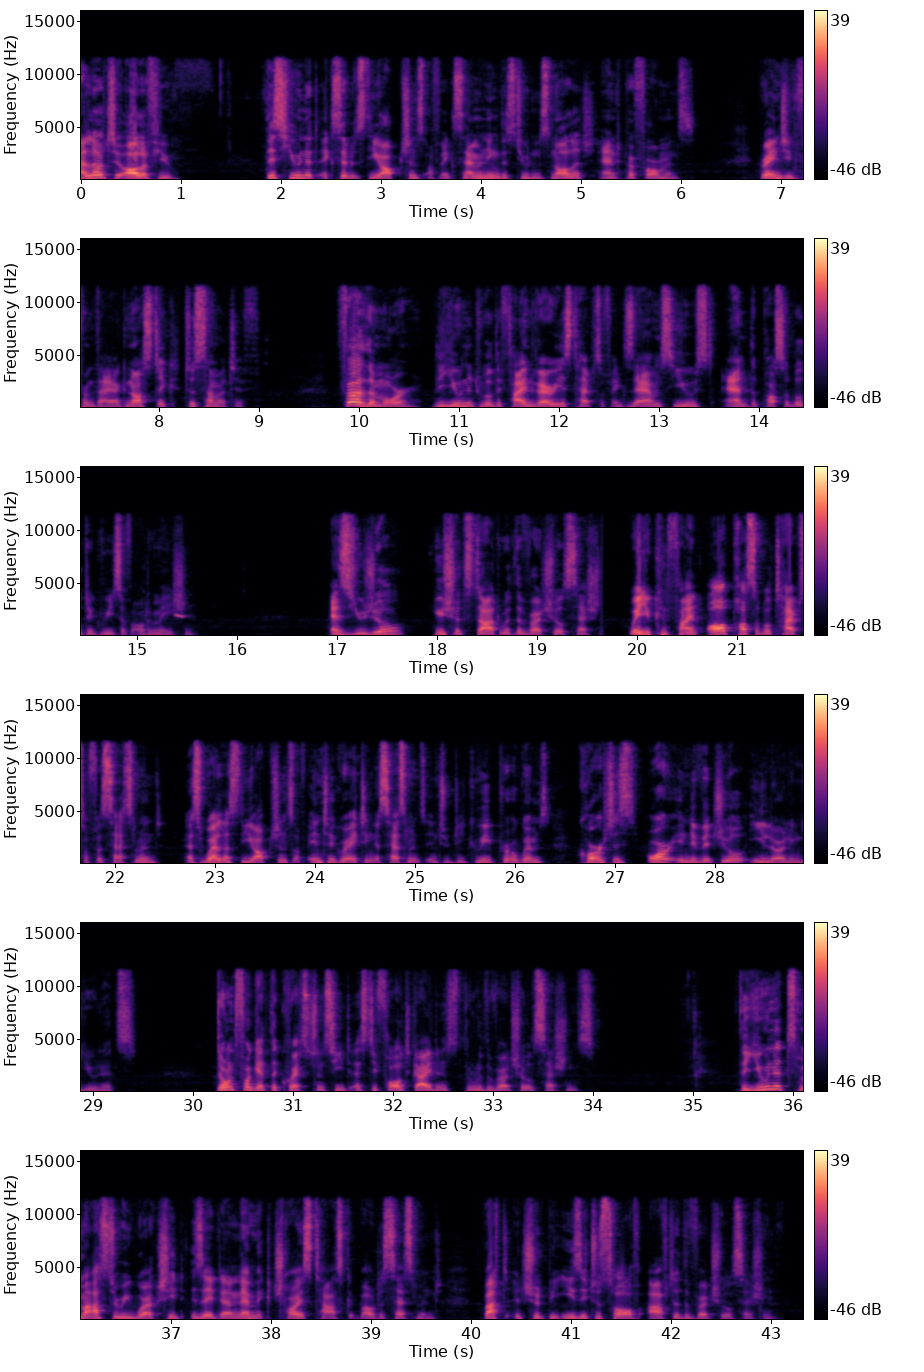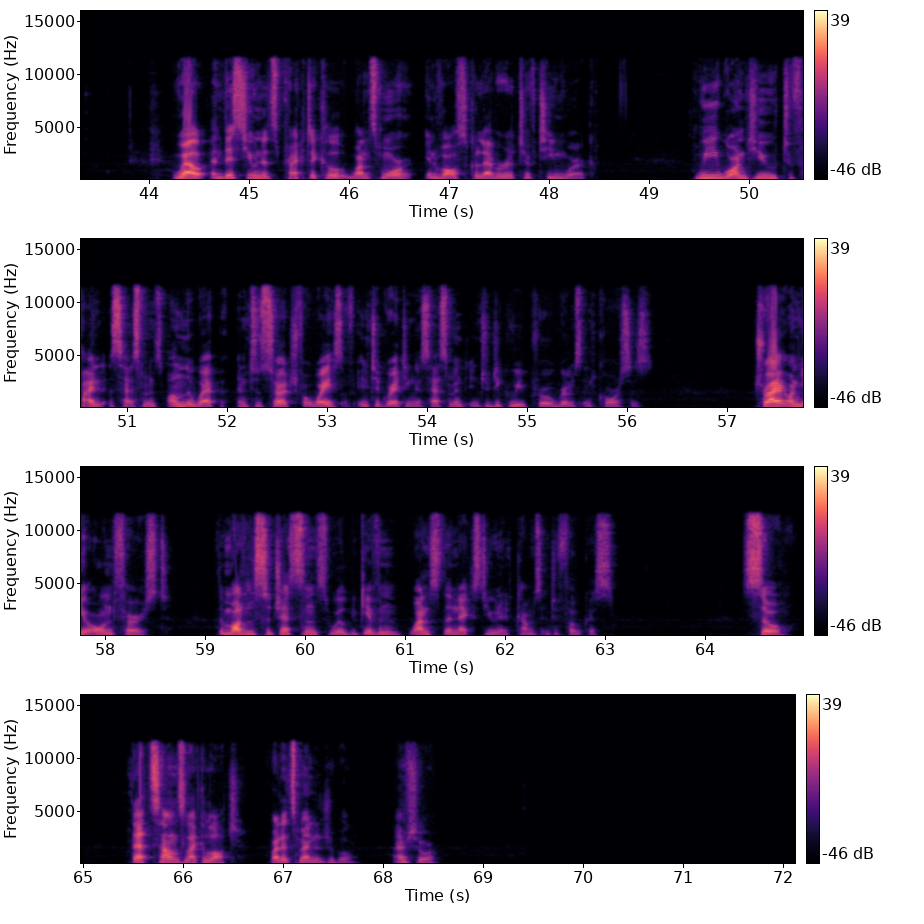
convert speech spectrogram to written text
Hello to all of you. This unit exhibits the options of examining the student's knowledge and performance, ranging from diagnostic to summative. Furthermore, the unit will define various types of exams used and the possible degrees of automation. As usual, you should start with the virtual session, where you can find all possible types of assessment, as well as the options of integrating assessments into degree programs, courses or individual e-learning units. Don't forget the question sheet as default guidance through the virtual sessions. The unit's mastery worksheet is a dynamic choice task about assessment, but it should be easy to solve after the virtual session. Well, and this unit's practical, once more, involves collaborative teamwork. We want you to find assessments on the web and to search for ways of integrating assessment into degree programs and courses. Try on your own first. The model suggestions will be given once the next unit comes into focus. So, that sounds like a lot, but it's manageable, I'm sure.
